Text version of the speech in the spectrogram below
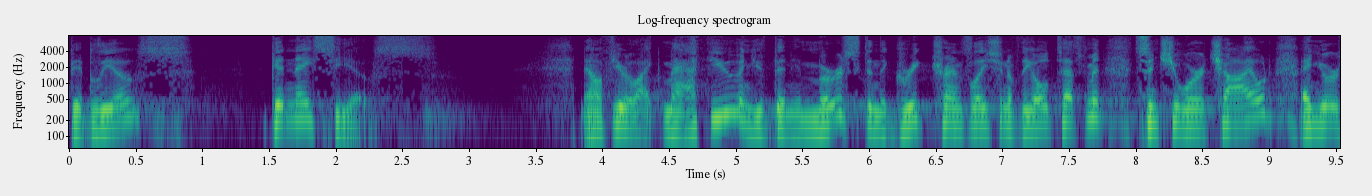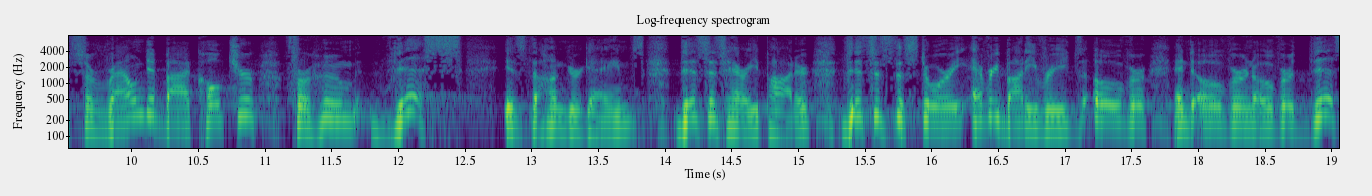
Biblios Genesios. Now, if you're like Matthew and you've been immersed in the Greek translation of the Old Testament since you were a child, and you're surrounded by a culture for whom this is the Hunger Games, this is Harry Potter, this is the story everybody reads over and over and over, this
